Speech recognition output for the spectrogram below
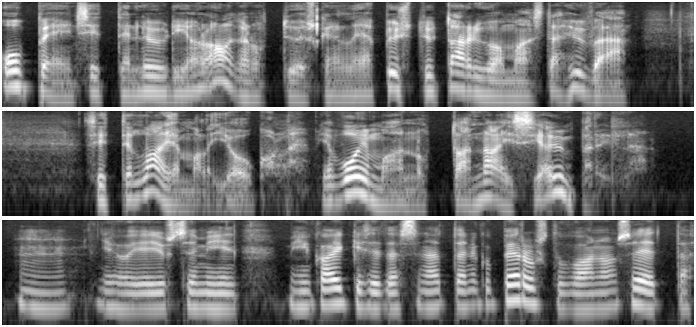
opein sitten Lyydia on alkanut työskennellä ja pystyy tarjoamaan sitä hyvää sitten laajemmalle joukolle ja voimaannuttaa naisia ympärillään. Mm, joo, ja just se, mihin, mihin kaikki se tässä näyttää niin perustuvaan, on se, että,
